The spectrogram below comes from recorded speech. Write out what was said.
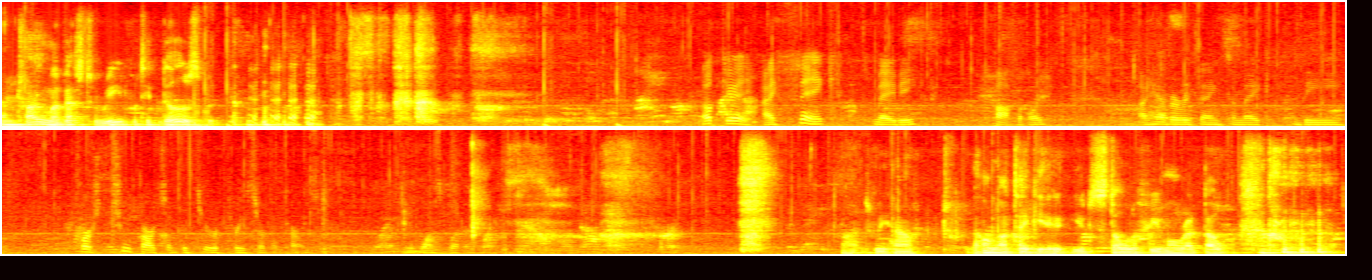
I'm trying my best to read what it does, but Okay, I think, maybe, possibly, I have everything to make the first two parts of the tier 3 circuit cards. Need one splitter. right, we have. Oh, I take it you stole a few more red belt.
